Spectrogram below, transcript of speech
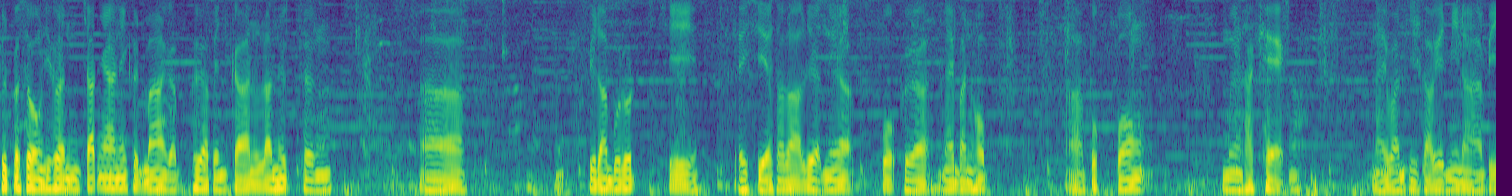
จุดประสงค์ที่เพิ่นจัดงานนี้ขึ้นมากับเพื่อเป็นการระลึกถึงเวีรบุรุษที่ได้เสียสละเลือดเนื้อพวกเพื่อในบรรพบปกป้องเมืองท่าแขกเนาะในวันที่21มีนาปี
